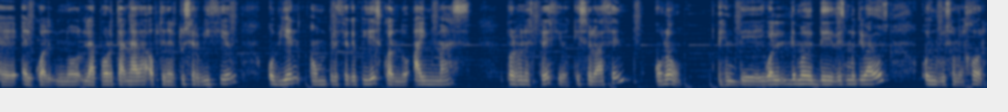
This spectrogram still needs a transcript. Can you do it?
eh, el cual no le aporta nada obtener tu servicio o bien a un precio que pides cuando hay más por menos precio, que se lo hacen o no, de igual de, desmotivados o incluso mejor.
